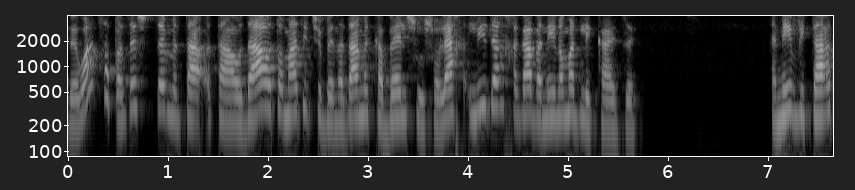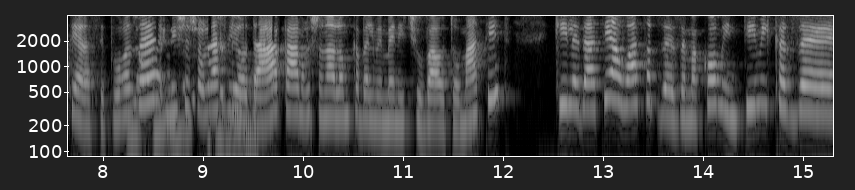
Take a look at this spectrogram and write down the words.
בוואטסאפ, אז יש את ההודעה האוטומטית שבן אדם מקבל, שהוא שולח, לי דרך אגב, אני לא מדליקה את זה. אני ויתרתי על הסיפור הזה, לא, מי ששולח לי הודעה פעם ראשונה לא מקבל ממני תשובה אוטומטית, כי לדעתי הוואטסאפ זה איזה מקום אינטימי כזה,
